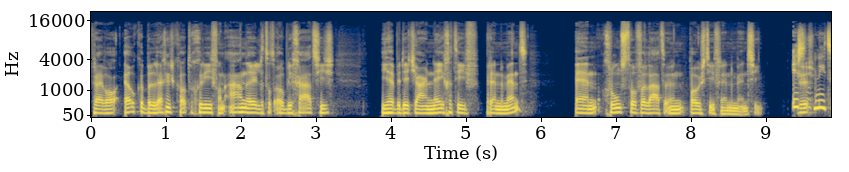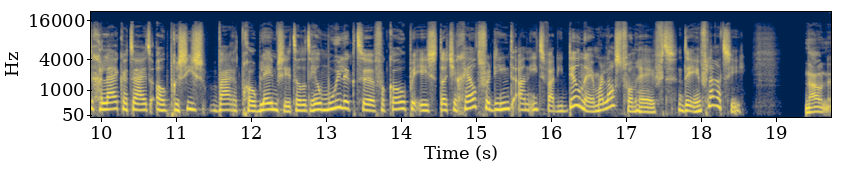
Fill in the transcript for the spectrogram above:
vrijwel elke beleggingscategorie van aandelen tot obligaties, die hebben dit jaar een negatief rendement. En grondstoffen laten een positief rendement zien. Is dus... dat niet tegelijkertijd ook precies waar het probleem zit? Dat het heel moeilijk te verkopen is dat je geld verdient aan iets waar die deelnemer last van heeft, de inflatie. Nou,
